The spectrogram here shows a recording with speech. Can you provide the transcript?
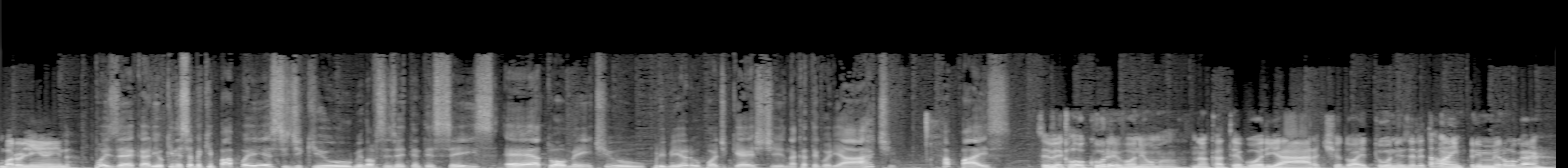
um barulhinho ainda. Pois é, cara. E eu queria saber que papo é esse de que o 1986 é atualmente o primeiro podcast na categoria arte? Rapaz, Você vê que loucura, Ivone Newman? Na categoria arte do iTunes, ele tá lá em primeiro lugar.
